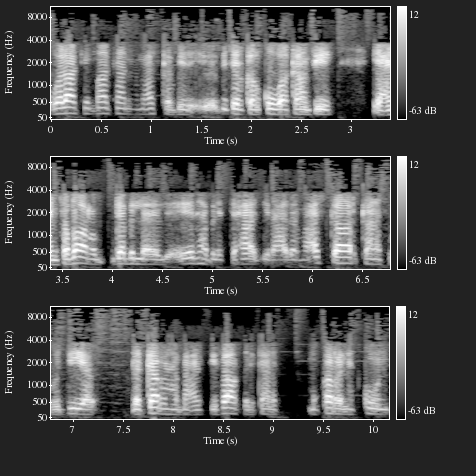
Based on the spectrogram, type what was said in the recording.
ولكن ما كان المعسكر بتلك القوة. كان في يعني تضارب قبل يذهب الاتحاد إلى هذا المعسكر. كانت ودية ذكرها مع الاتفاق اللي كانت مقرر ان تكون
